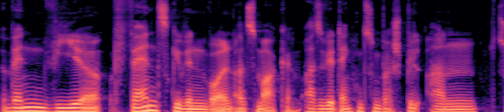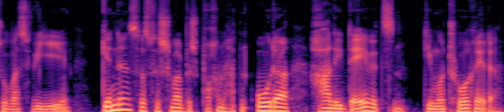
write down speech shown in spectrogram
wenn wir Fans gewinnen wollen als Marke. Also wir denken zum Beispiel an sowas wie Guinness, was wir schon mal besprochen hatten, oder Harley Davidson, die Motorräder.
